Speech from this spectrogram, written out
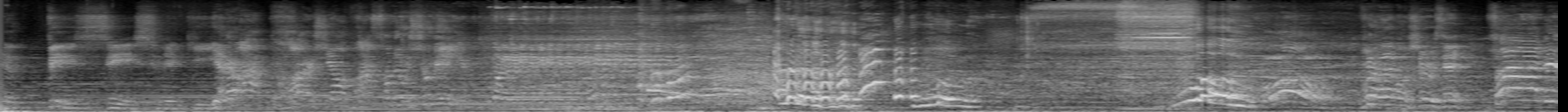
Le baiser sur le. Alors approche et embrassons-nous, Wow. Wow c'est fabuleux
